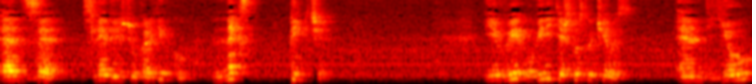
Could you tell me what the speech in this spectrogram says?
at the следующую картинку. Next picture. И вы увидите, что случилось. And you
